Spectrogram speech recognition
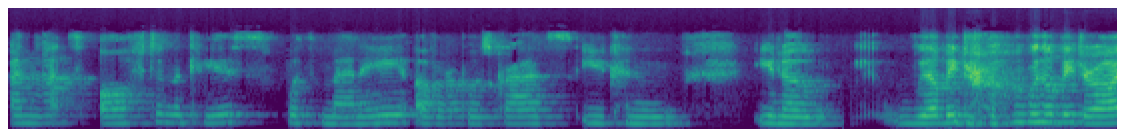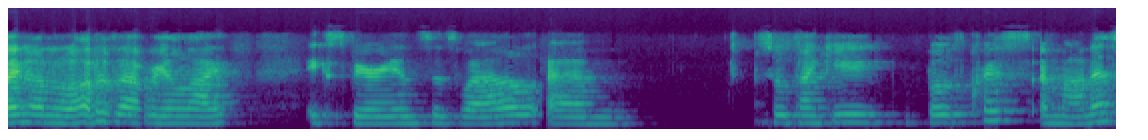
and that's often the case with many of our postgrads, you can, you know, we'll be we'll be drawing on a lot of that real life experience as well. Um, so thank you both Chris and Manus.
